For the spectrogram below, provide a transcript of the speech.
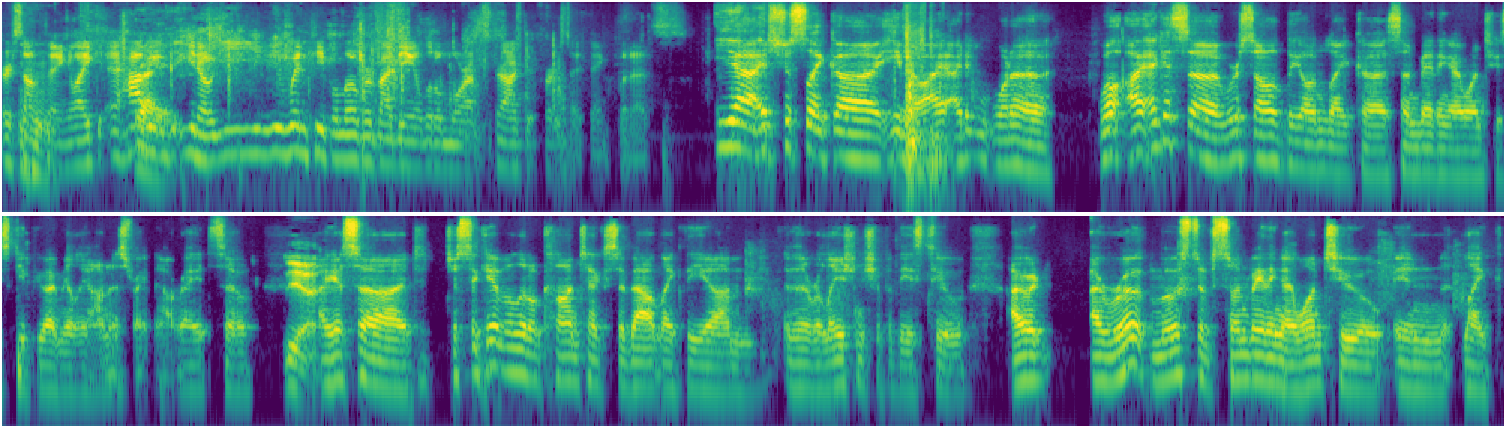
or something like how do you, you know you, you win people over by being a little more abstract at first, I think, but that's Yeah, it's just like uh, you know, I, I didn't want to. Well, I, I guess uh, we're solidly on like uh, sunbathing. I want to Scipio Aemilianus right now, right? So yeah. I guess uh, t- just to give a little context about like the um, the relationship of these two, I would I wrote most of sunbathing I want to in like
